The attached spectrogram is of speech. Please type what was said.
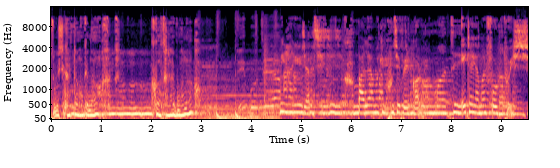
কার্ডটা আমাকে নাও কথা রাখব না। আমি হারিয়ে যাচ্ছি। পালে আমাকে খুঁজে বের করো। এটাই আমার ফোর্থ উইশ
